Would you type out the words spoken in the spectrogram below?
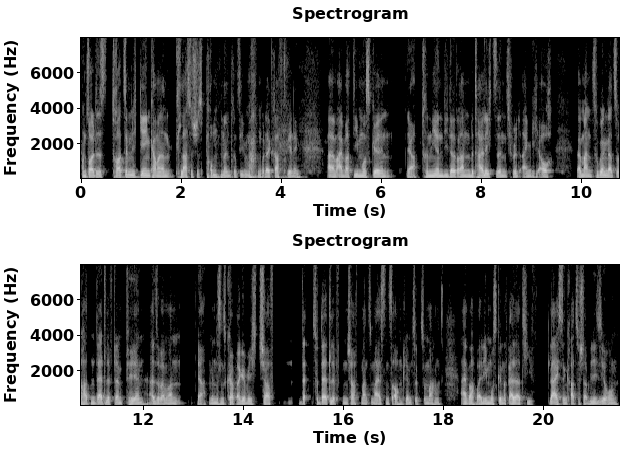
Und sollte es trotzdem nicht gehen, kann man dann klassisches Pumpen im Prinzip machen oder Krafttraining. Ähm, einfach die Muskeln ja, trainieren, die daran beteiligt sind. Ich würde eigentlich auch, wenn man Zugang dazu hat, einen Deadlift empfehlen. Also wenn man ja mindestens Körpergewicht schafft, zu Deadliften schafft man es meistens auch einen Klimmzug zu machen, einfach weil die Muskeln relativ gleich sind, gerade zur Stabilisierung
